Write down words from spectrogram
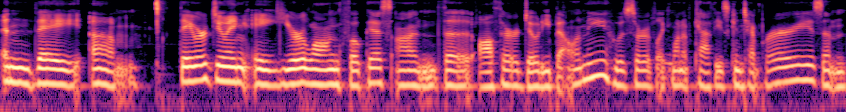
and they um, they were doing a year long focus on the author Dodie Bellamy, who is sort of like one of Kathy's contemporaries and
